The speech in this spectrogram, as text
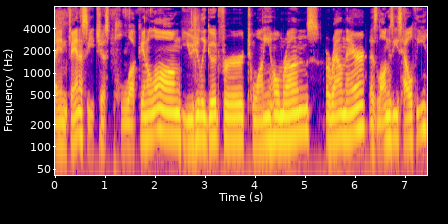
in fantasy, just plucking along. Usually good for 20 home runs around there, as long as he's healthy.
